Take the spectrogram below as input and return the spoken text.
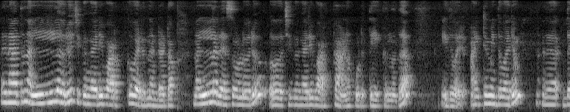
അതിനകത്ത് നല്ലൊരു ചിക്കൻ കറി വർക്ക് വരുന്നുണ്ട് കേട്ടോ. നല്ല രസമുള്ളൊരു ചിക്കൻ കറി വർക്കാണ് കൊടുത്തേക്കുന്നത്. ഇത് വരും. ഐറ്റം ഇത് വരും. ഇത്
